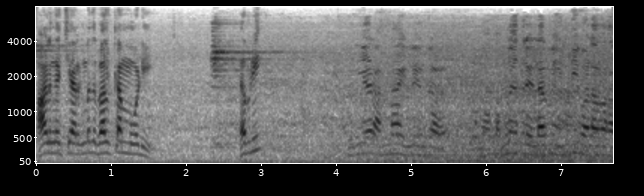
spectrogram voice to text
ஆளுங்கட்சியாக இருக்கும்போது வெல்கம் மோடி. எப்படி? பெரியார் அண்ணா இல்லை என்றால் தமிழகத்தில் எல்லாருமே இந்தி வாழாவாக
